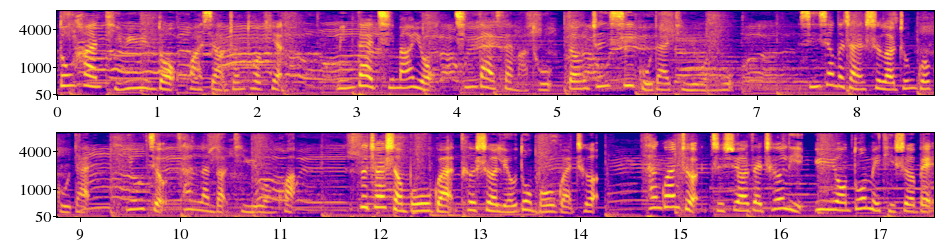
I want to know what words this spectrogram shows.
东汉体育运动画像砖拓片、明代骑马俑、清代赛马图等珍稀古代体育文物。形象地展示了中国古代悠久灿烂的体育文化。四川省博物馆特设流动博物馆车，参观者只需要在车里运用多媒体设备，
